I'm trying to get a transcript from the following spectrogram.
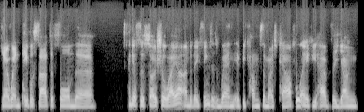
you know, when people start to form the, I guess the social layer under these things is when it becomes the most powerful. And if you have the young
